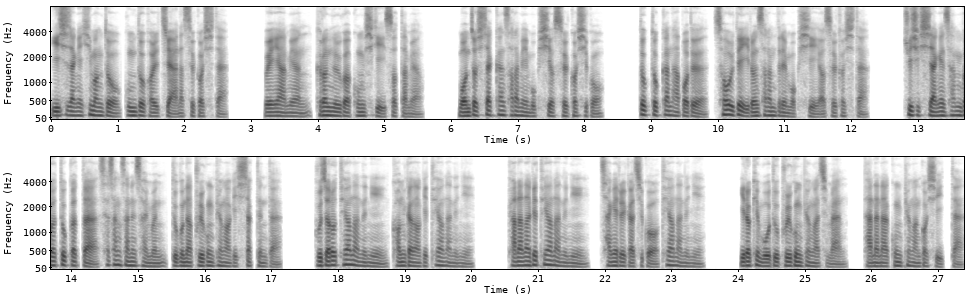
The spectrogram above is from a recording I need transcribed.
이 시장의 희망도 꿈도 걸지 않았을 것이다. 왜냐하면 그런 룰과 공식이 있었다면 먼저 시작한 사람의 몫이었을 것이고 똑똑한 하버드, 서울대 이런 사람들의 몫이었을 것이다. 주식시장의 삶과 똑같다. 세상 사는 삶은 누구나 불공평하게 시작된다. 부자로 태어나느니 건강하게 태어나느니 가난하게 태어나느니 장애를 가지고 태어나느니 이렇게 모두 불공평하지만 단 하나 공평한 것이 있다.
